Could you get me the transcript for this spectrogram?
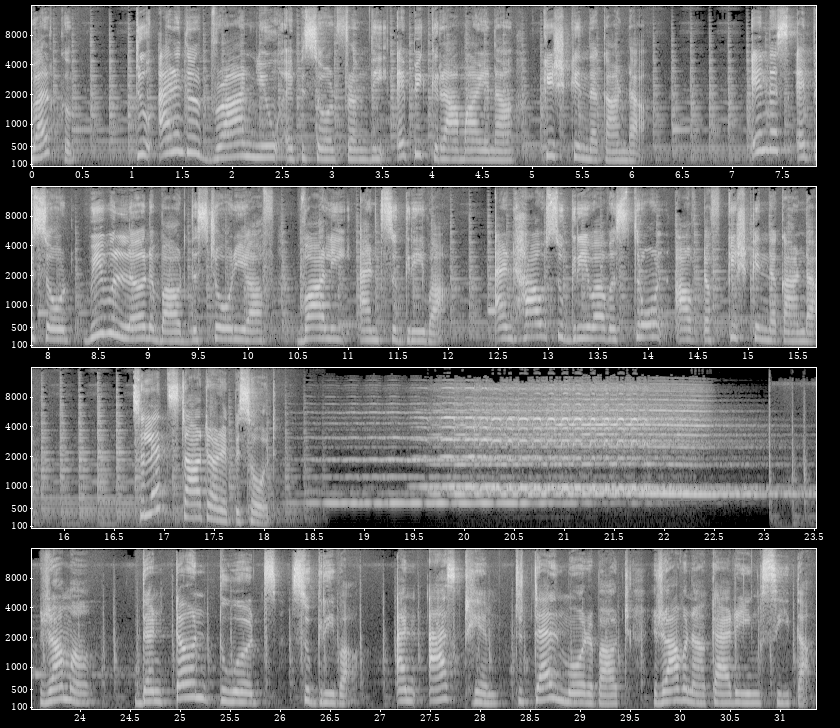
Welcome to another brand new episode from the epic Ramayana Kishkinda Kanda. In this episode, we will learn about the story of Vali and Sugriva and how Sugriva was thrown out of Kishkinda Kanda. So let's start our episode. Rama then turned towards Sugriva and asked him to tell more about Ravana carrying Sita.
